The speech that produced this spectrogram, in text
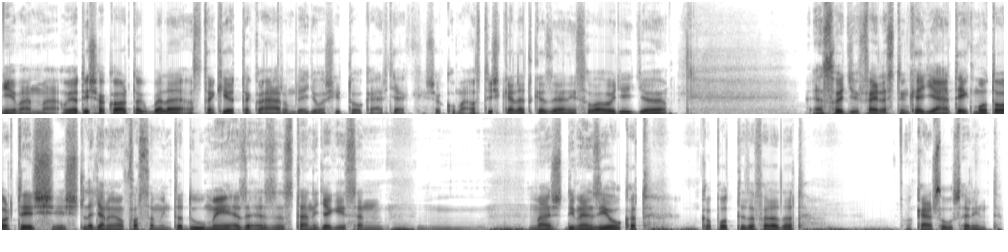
nyilván már olyat is akartak bele, aztán kijöttek a 3D gyorsítókártyák, és akkor már azt is kellett kezelni, szóval, hogy így ez, hogy fejlesztünk egy játékmotort, és, és legyen olyan fasza, mint a Doomé, ez, ez aztán egy egészen más dimenziókat kapott ez a feladat, akár szó szerint.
